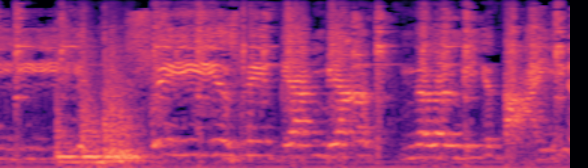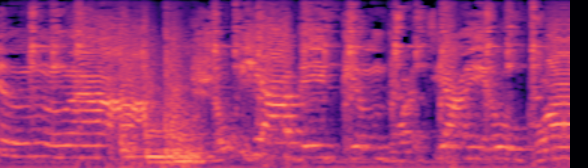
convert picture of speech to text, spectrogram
以随随便便那个李大营啊，手下的兵多将有光。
